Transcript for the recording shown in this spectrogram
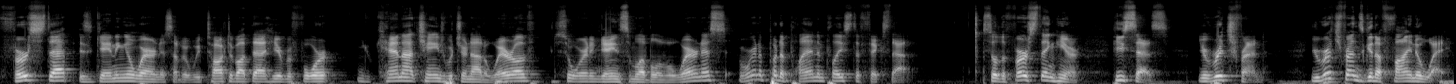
First step is gaining awareness of it. We've talked about that here before. You cannot change what you're not aware of. So we're going to gain some level of awareness and we're going to put a plan in place to fix that. So the first thing here, he says, your rich friend. Your rich friend's going to find a way.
